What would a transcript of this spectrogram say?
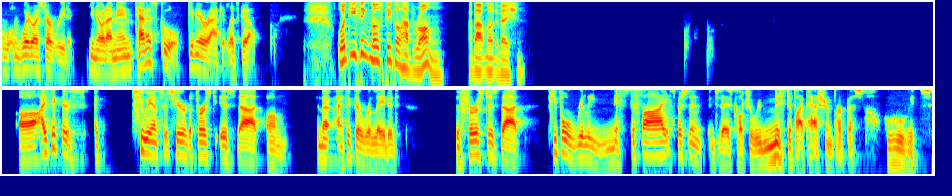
where do I start reading? You know what I mean? Tennis, cool. Give me a racket. Let's go. What do you think most people have wrong about motivation? Uh, I think there's uh, two answers here. The first is that, um, and I think they're related. The first is that people really mystify, especially in, in, today's culture, we mystify passion and purpose. Ooh, it's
